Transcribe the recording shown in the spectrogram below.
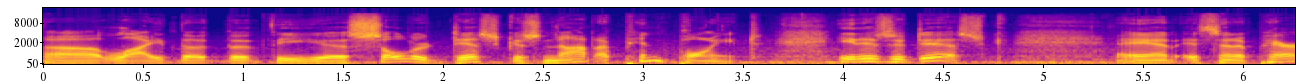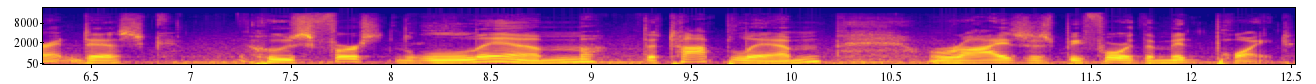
uh, light, the the, the uh, solar disk is not a pinpoint; it is a disk, and it's an apparent disk whose first limb, the top limb, rises before the midpoint.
